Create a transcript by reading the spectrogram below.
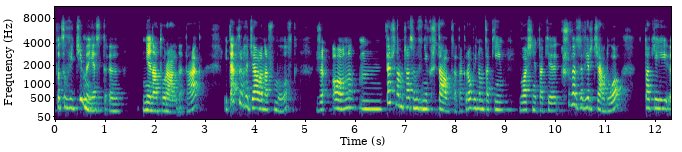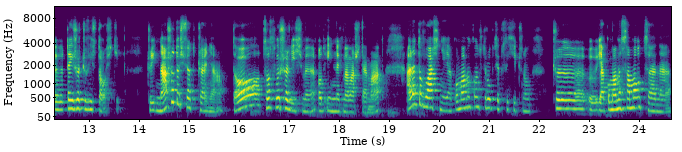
to co widzimy jest y, nienaturalne, tak? I tak trochę działa nasz mózg, że on mm, też nam czasem zniekształca, tak robi nam taki właśnie takie krzywe zawierciadło takiej, y, tej rzeczywistości. Czyli nasze doświadczenia, to co słyszeliśmy od innych na nasz temat, ale to właśnie jaką mamy konstrukcję psychiczną, czy y, jaką mamy samoocenę,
